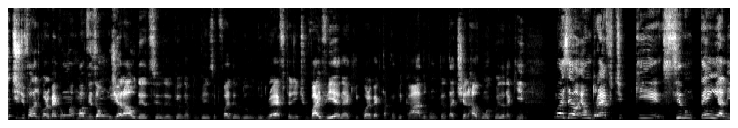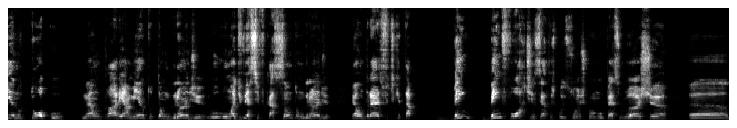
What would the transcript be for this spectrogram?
Antes de falar de quarterback, uma, uma visão geral desse, que, né, que a gente sempre faz do, do, do, draft. A gente vai ver né, que quarterback tá complicado. Vamos tentar tirar alguma coisa daqui. Mas é, é um draft que, se não tem ali no topo né, um clareamento tão grande, uma diversificação tão grande é um draft que está bem, bem forte em certas posições, como o pass rusher. Uh,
